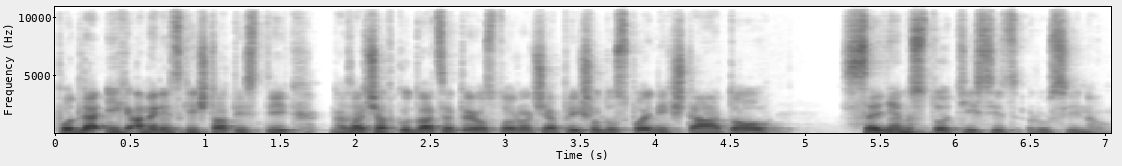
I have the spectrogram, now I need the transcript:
Podľa ich amerických štatistík na začiatku 20. storočia prišlo do Spojených štátov 700 tisíc Rusínov.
